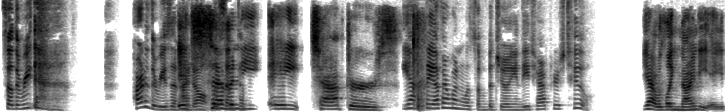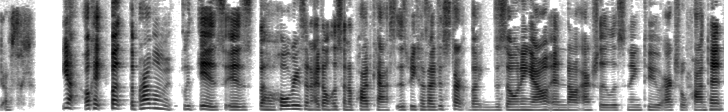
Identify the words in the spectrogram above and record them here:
so the re- part of the reason I It's don't listen to 78 chapters. yeah, the other one was a bajillion D chapters too. Yeah, it was like 98. I was like, Yeah, okay, but the problem is is the whole reason I don't listen to podcasts is because I just start like zoning out and not actually listening to actual content,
